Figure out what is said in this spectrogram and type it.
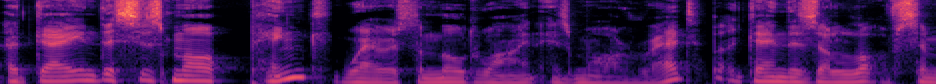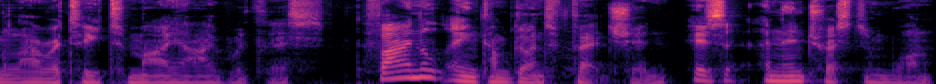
Again, this is more pink, whereas the mulled wine is more red. But again, there's a lot of similarity to my eye with this. The final ink I'm going to fetch in is an interesting one.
